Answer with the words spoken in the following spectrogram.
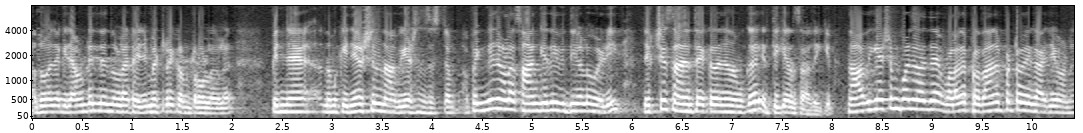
അതുപോലെ ഗ്രൗണ്ടിൽ നിന്നുള്ള ടെലിമെട്രി കൺട്രോളുകൾ പിന്നെ നമുക്ക് ഇനേഷ്യൽ നാവിഗേഷൻ സിസ്റ്റം അപ്പോൾ ഇങ്ങനെയുള്ള സാങ്കേതിക വിദ്യകൾ വഴി ലക്ഷ്യസ്ഥാനത്തേക്ക് തന്നെ നമുക്ക് എത്തിക്കാൻ സാധിക്കും. നാവിഗേഷൻ പോലെ തന്നെ വളരെ പ്രധാനപ്പെട്ട ഒരു കാര്യമാണ്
